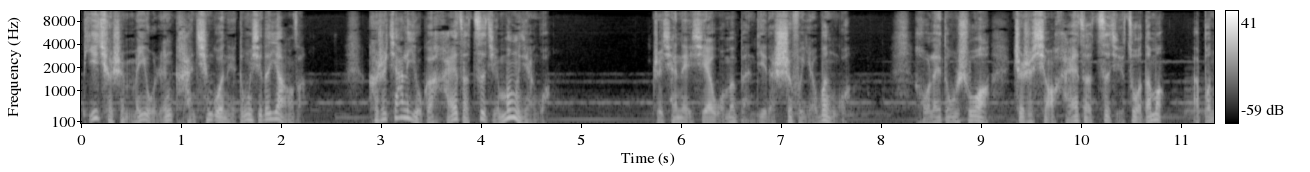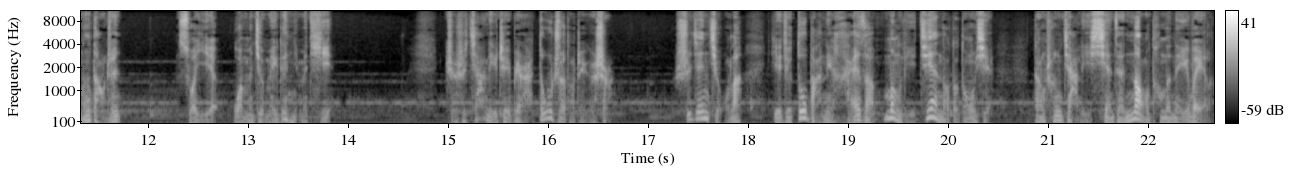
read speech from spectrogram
的确是没有人看清过那东西的样子。”可是家里有个孩子自己梦见过，之前那些我们本地的师傅也问过，后来都说这是小孩子自己做的梦啊，不能当真，所以我们就没跟你们提。只是家里这边都知道这个事儿，时间久了也就都把那孩子梦里见到的东西当成家里现在闹腾的那一位了。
